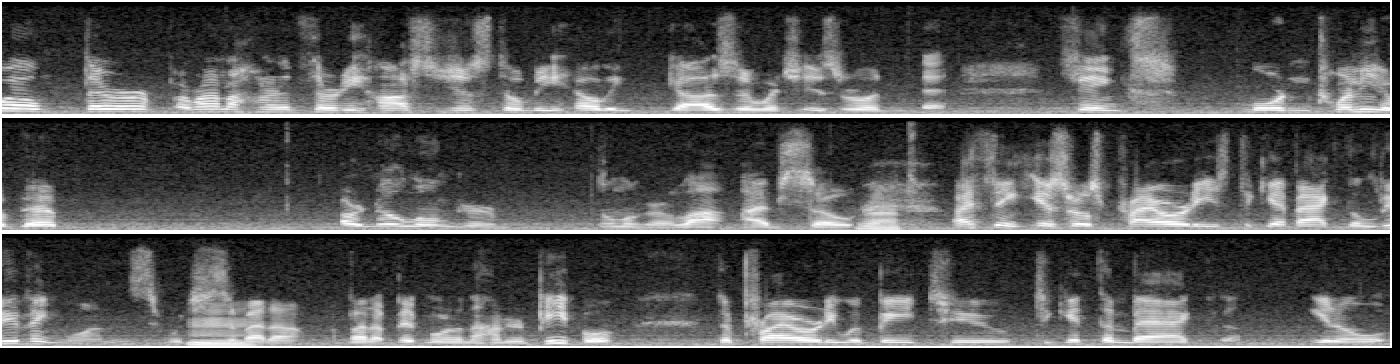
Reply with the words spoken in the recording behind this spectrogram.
Well, there are around 130 hostages still being held in Gaza, which Israel thinks more than 20 of them are no longer no longer alive. So right. I think Israel's priority is to get back the living ones, which mm. is hmm. about a about a bit more than 100 people. The priority would be to to get them back, you know,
